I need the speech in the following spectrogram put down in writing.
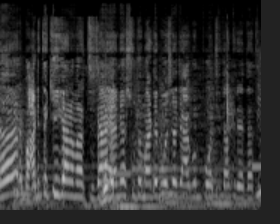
দাঁড় বাড়িতে কি গান মারছিস আমি শুধু মাঠে বসে আছি আগুন পড়ছি তাড়াতাড়ি তাড়াতাড়ি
